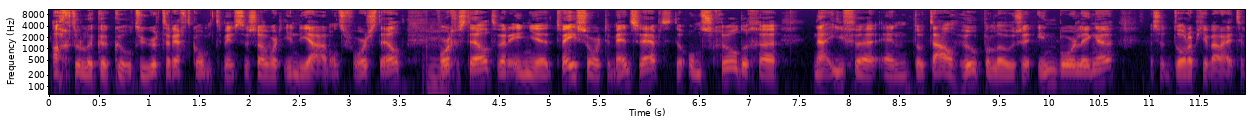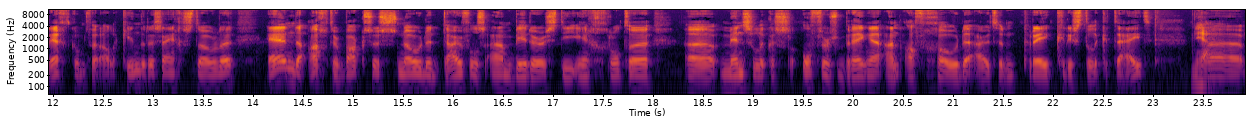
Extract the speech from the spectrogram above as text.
achterlijke cultuur terechtkomt. Tenminste, zo wordt India aan ons voorsteld, voorgesteld, waarin je twee soorten mensen hebt. De onschuldige, naïeve en totaal hulpeloze inboorlingen. Dat is het dorpje waar hij terechtkomt, waar alle kinderen zijn gestolen. En de achterbakse, snode duivelsaanbidders die in grotten eh, menselijke offers brengen aan afgoden uit een pre-christelijke tijd. Ja. Eh,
